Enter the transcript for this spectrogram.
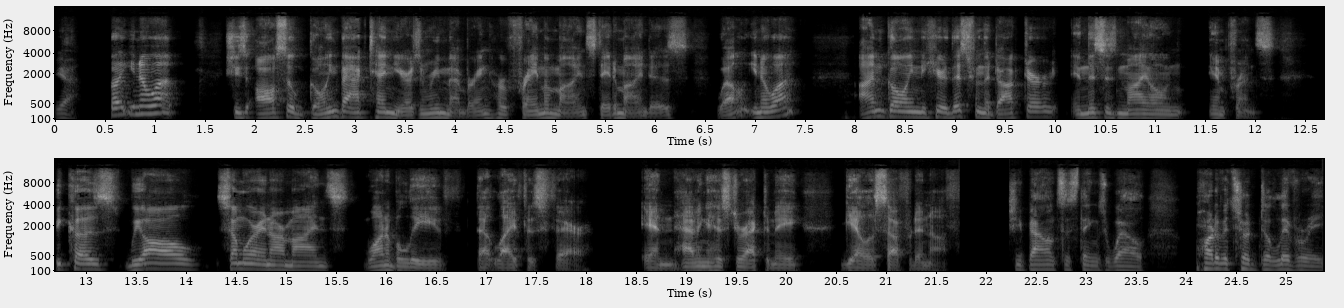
Yeah. But you know what? She's also going back 10 years and remembering her frame of mind, state of mind is, well, you know what? I'm going to hear this from the doctor, and this is my own inference because we all, somewhere in our minds, want to believe that life is fair. And having a hysterectomy Gail has suffered enough. She balances things well. Part of it's her delivery.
